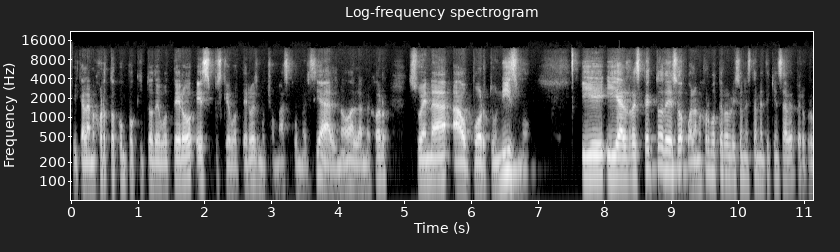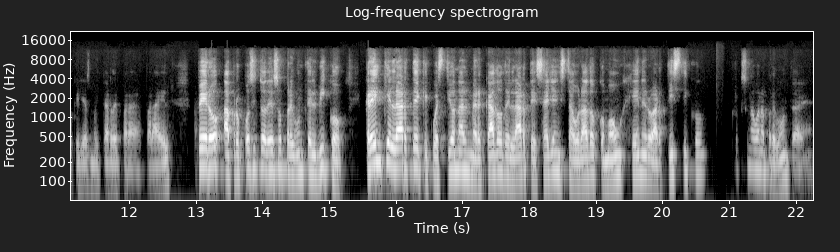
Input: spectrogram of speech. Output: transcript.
y que a lo mejor toca un poquito de Botero, es pues que Botero es mucho más comercial, ¿no? A lo mejor suena a oportunismo. Y, al respecto de eso, o a lo mejor Botero lo hizo honestamente, quién sabe, pero creo que ya es muy tarde para, para él. Pero a propósito de eso, pregunta el Vico, ¿creen que el arte que cuestiona el mercado del arte se haya instaurado como un género artístico? Creo que es una buena pregunta. ¿eh?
